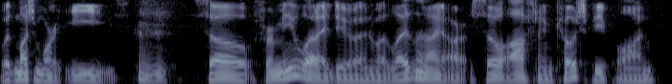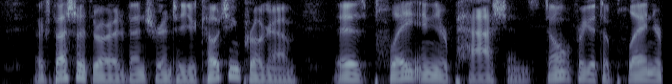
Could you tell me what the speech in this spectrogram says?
with much more ease Hmm. so for me, what I do and what Leslie and I are so often coach people on, especially through our Adventure into You coaching program, is play in your passions. Don't forget to play in your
